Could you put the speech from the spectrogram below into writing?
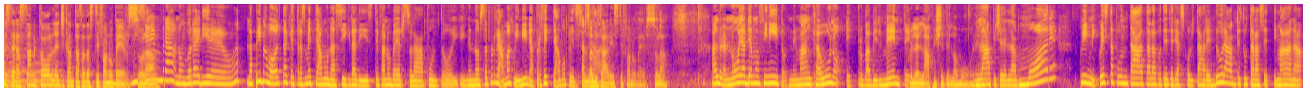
Questa era Stan College cantata da Stefano Mi Bersola. sembra, non vorrei dire, eh, la prima volta che trasmettiamo una sigla di Stefano Bersola appunto nel nostro programma, quindi ne approfittiamo per salutare. Salutare Stefano Bersola. Allora, noi abbiamo finito, ne manca uno e probabilmente Quello è l'apice dell'amore. l'apice dell'amore. Quindi questa puntata la potete riascoltare durante tutta la settimana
